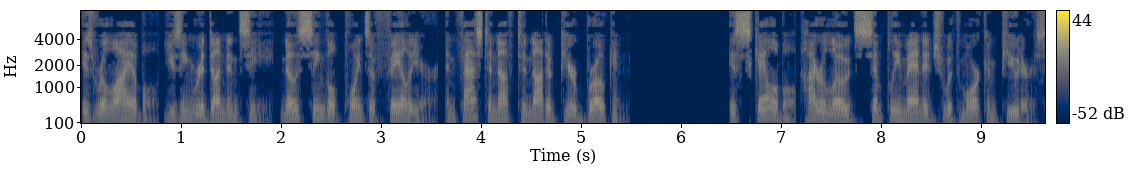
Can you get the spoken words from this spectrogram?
is reliable using redundancy, no single points of failure, and fast enough to not appear broken is scalable higher loads simply managed with more computers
